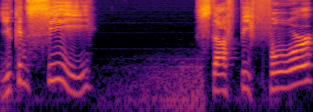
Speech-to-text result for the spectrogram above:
You can see stuff before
